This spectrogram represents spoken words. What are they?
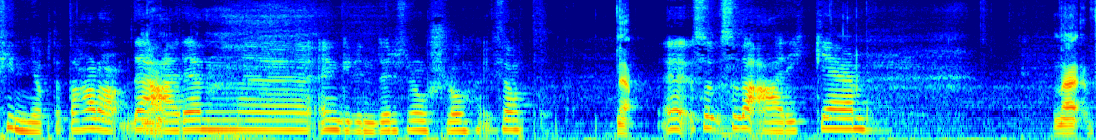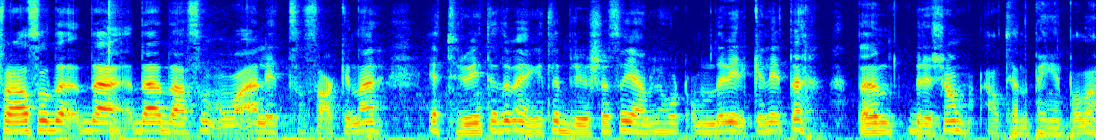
funnet opp dette her, da, det Ja. er en, eh, en gründer fra Oslo, ikke sant? Ja. Eh, Så, så det er ikke Nei, for altså, det, det, det er det som òg er litt saken her. Jeg tror ikke de egentlig bryr seg så jævlig hardt om det virker lite. Det de bryr seg om, er å tjene penger på det.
